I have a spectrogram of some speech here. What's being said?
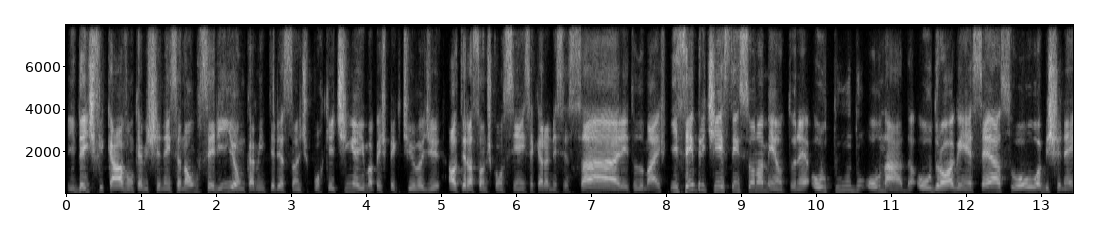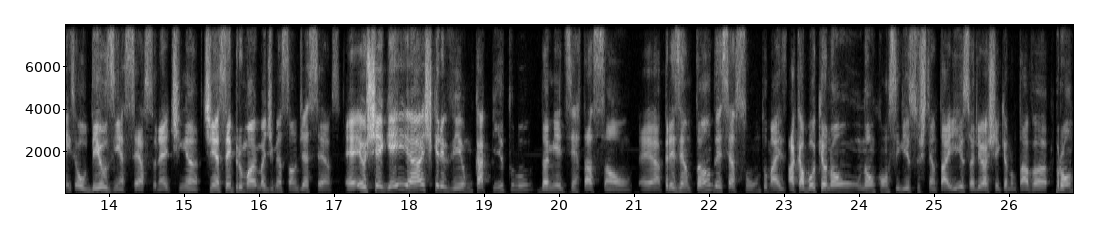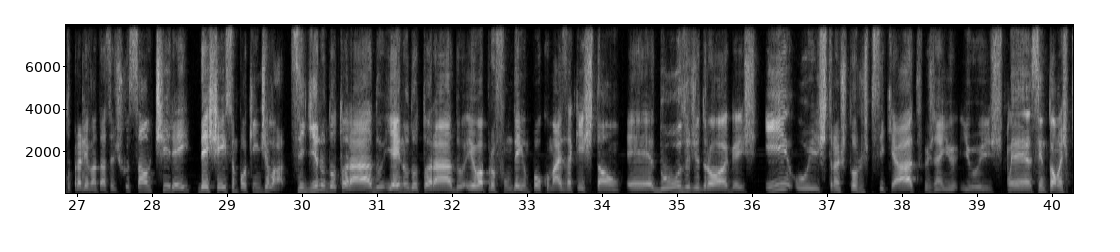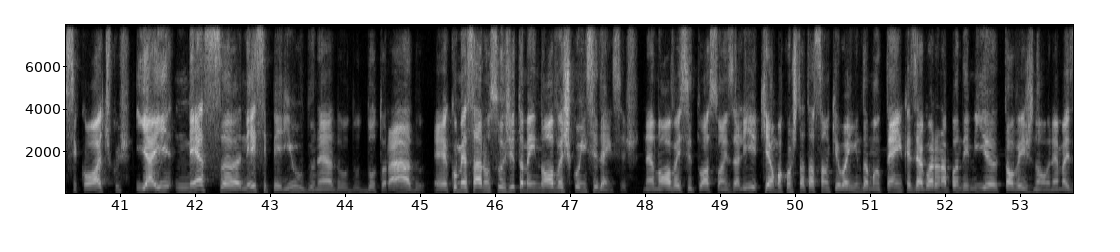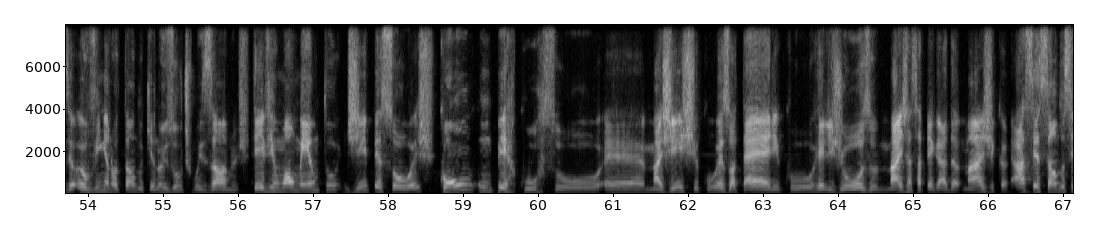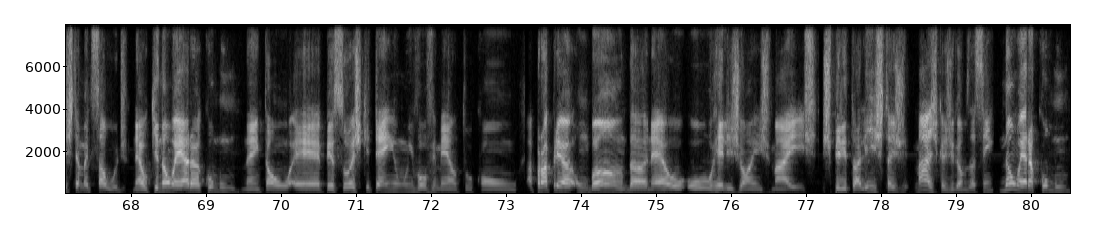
identificavam que a abstinência não seria um caminho interessante, porque tinha aí uma perspectiva de alteração de consciência que era necessária e tudo mais, e sempre tinha esse tensionamento, né? ou tudo ou nada, ou droga em excesso, ou abstinência, ou Deus em excesso, né? tinha, tinha sempre uma, uma dimensão de excesso. É, eu cheguei a escrever um capítulo da minha minha dissertação é, apresentando esse assunto, mas acabou que eu não, não consegui sustentar isso. Ali eu achei que eu não estava pronto para levantar essa discussão, tirei, deixei isso um pouquinho de lado. Segui no doutorado, e aí no doutorado eu aprofundei um pouco mais a questão é, do uso de drogas e os transtornos psiquiátricos, né, e, e os é, sintomas psicóticos. E aí, nessa, nesse período né, do, do doutorado, é, começaram a surgir também novas coincidências, né, novas situações ali, que é uma constatação que eu ainda mantenho, quer dizer, agora na pandemia talvez não, né? Mas eu, eu vinha notando que nos últimos anos teve um aumento de pessoas com um percurso é, magístico, esotérico, religioso, mais nessa pegada mágica, acessando o sistema de saúde, né? O que não era comum, né? Então, é, pessoas que têm um envolvimento com a própria umbanda, né? Ou, ou religiões mais espiritualistas, mágicas, digamos assim, não não era comum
